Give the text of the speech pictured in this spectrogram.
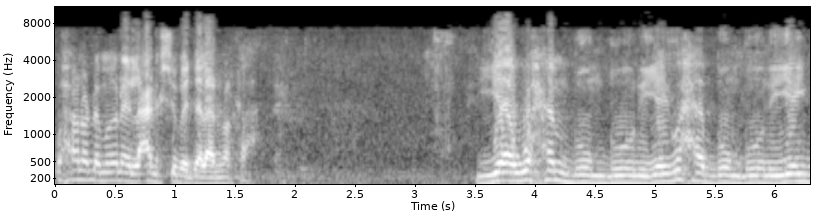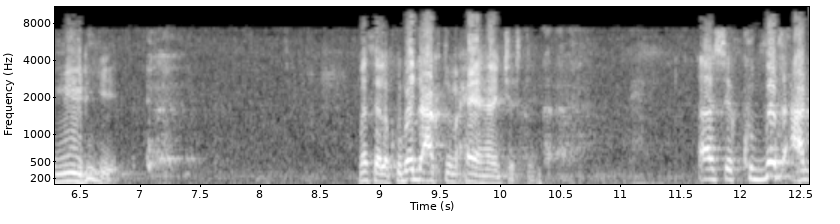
waxaano dham inay lacag isu bedelaan markaa yaa waxaan buunbuuniyey waxaa buunbuuniyey media maala kubadda cagtu maxay ahaan jirtay? Ase kubad cag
